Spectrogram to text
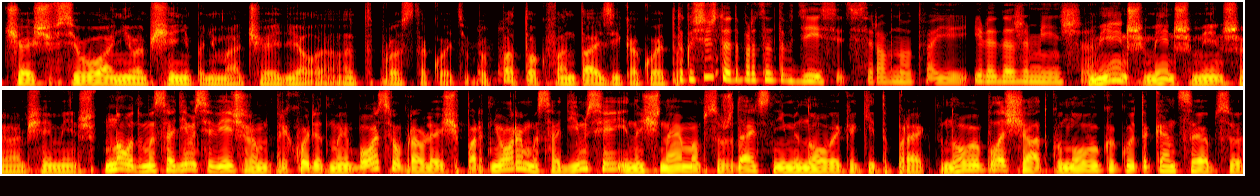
чаще всего они вообще не понимают, что я делаю. Это просто такой, типа, поток фантазии какой-то. Такое ощущение, что это процентов 10 все равно твоей, или даже меньше. Меньше, меньше, меньше, вообще меньше. Ну вот мы садимся вечером, приходят мои боссы, управляющие партнеры, мы садимся и начинаем обсуждать с ними новые какие-то проекты, новую площадку, новую какую-то концепцию,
